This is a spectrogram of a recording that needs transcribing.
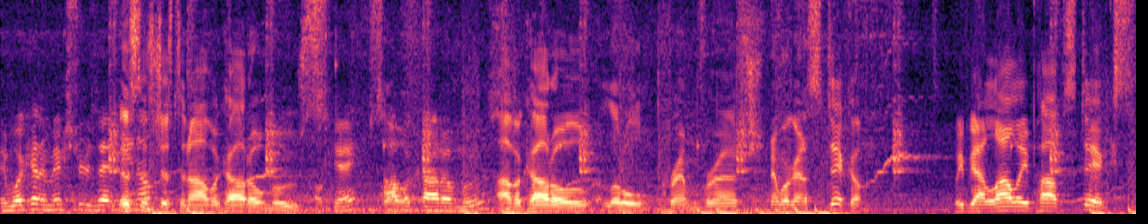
And what kind of mixture is that? This Dino? is just an avocado mousse. okay. So Avocado mousse. avocado, little creme fraiche, and we're gonna stick them. We've got lollipop sticks.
